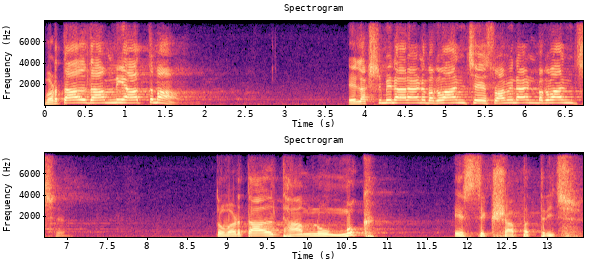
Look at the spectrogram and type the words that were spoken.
વડતાલ ધામની આત્મા. એ લક્ષ્મીનારાયણ ભગવાન છે, સ્વામિનારાયણ ભગવાન છે. તો વડતાલ ધામનું મુખ એ શિક્ષાપત્રી છે.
